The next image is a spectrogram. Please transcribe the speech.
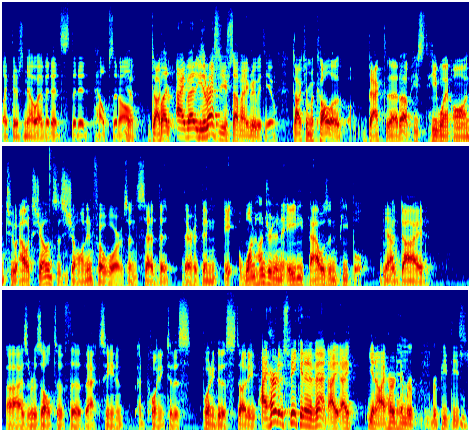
like there's no evidence that it helps at all. Yeah, Dr. But I, but the rest of your stuff, I agree with you. Dr. McCullough backed that up. He's, he went on to Alex Jones's show on Infowars and said that there had been 180,000 people who yeah. had died uh, as a result of the vaccine and, and, pointing to this pointing to this study. I heard him speak at an event. I, I you know, I heard him re- repeat these.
